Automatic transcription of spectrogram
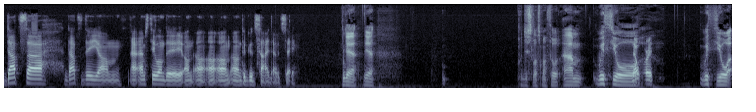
that's. Uh, that's the um, I'm still on the on, on on the good side, I would say. Yeah, yeah. I just lost my thought. Um, with your no with your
